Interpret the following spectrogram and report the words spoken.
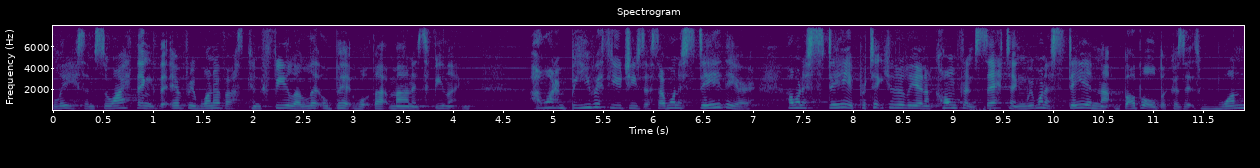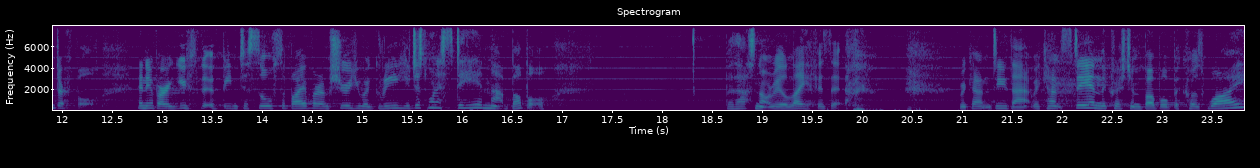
place. And so I think that every one of us can feel a little bit what that man is feeling. I want to be with you, Jesus. I want to stay there. I want to stay, particularly in a conference setting. We want to stay in that bubble because it's wonderful. Any of our youth that have been to Soul Survivor, I'm sure you agree, you just want to stay in that bubble. But that's not real life, is it? we can't do that. We can't stay in the Christian bubble because why?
